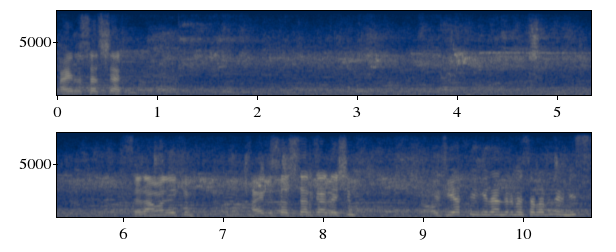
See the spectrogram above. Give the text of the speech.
Hayırlı satışlar. Selamünaleyküm. Hayırlı satışlar kardeşim. Bir fiyat bilgilendirmesi alabilir miyiz?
